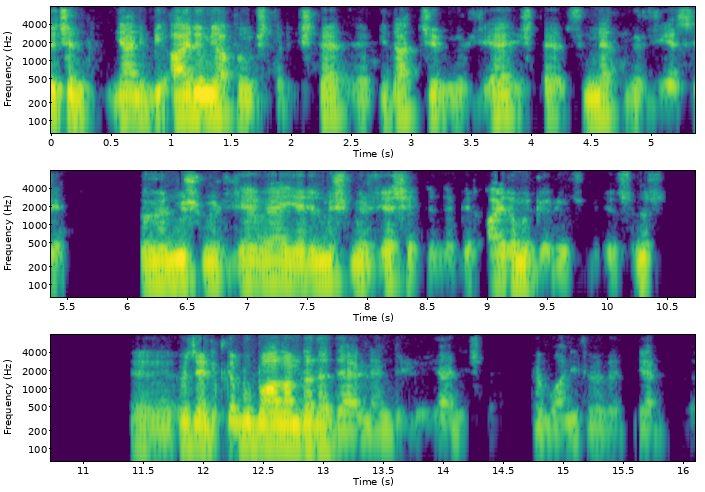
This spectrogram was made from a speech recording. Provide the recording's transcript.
için yani bir ayrım yapılmıştır. İşte bidatçı mürciye, işte sünnet mürciyesi, övülmüş mürciye ve yerilmiş mürciye şeklinde bir ayrımı görüyoruz biliyorsunuz. Ee, özellikle bu bağlamda da değerlendiriliyor. Yani işte Ebu Hanife ve diğer e,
